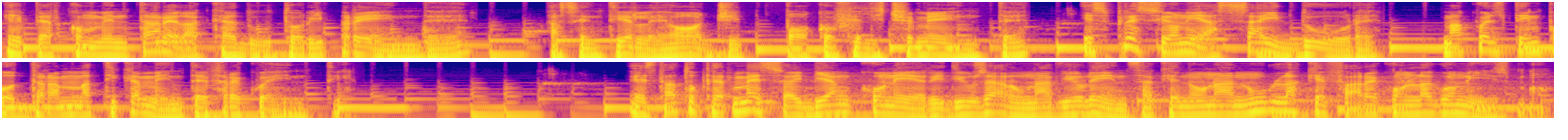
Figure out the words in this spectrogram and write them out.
e per commentare l'accaduto riprende, a sentirle oggi poco felicemente, espressioni assai dure, ma a quel tempo drammaticamente frequenti. È stato permesso ai bianconeri di usare una violenza che non ha nulla a che fare con l'agonismo.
